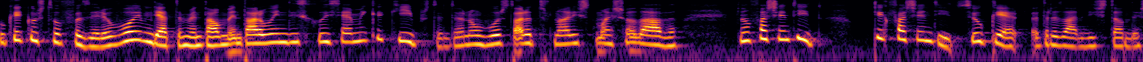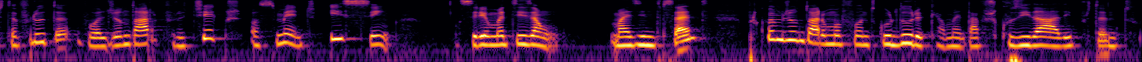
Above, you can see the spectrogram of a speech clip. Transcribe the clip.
o que é que eu estou a fazer? Eu vou imediatamente aumentar o índice glicémico aqui, portanto eu não vou estar a tornar isto mais saudável. Não faz sentido. O que é que faz sentido? Se eu quero atrasar a digestão desta fruta, vou-lhe juntar frutos secos ou sementes. Isso sim, seria uma decisão mais interessante, porque vamos juntar uma fonte de gordura que aumenta a viscosidade e, portanto,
